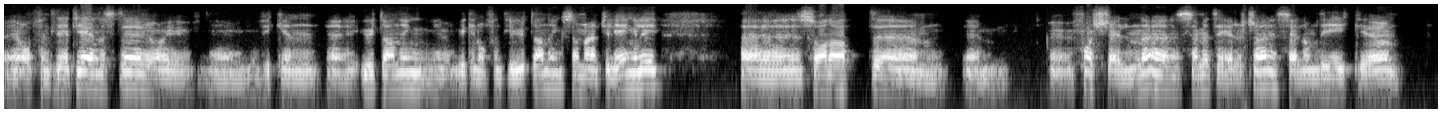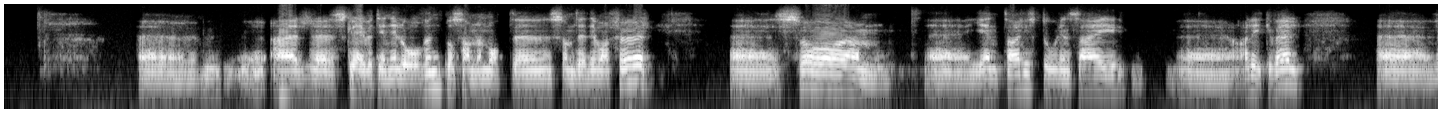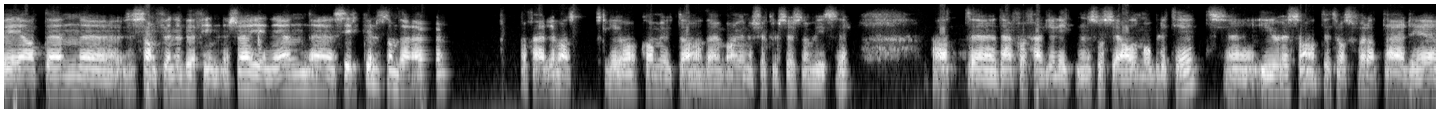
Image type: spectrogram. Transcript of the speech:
offentlige tjenester og hvilken utdanning, hvilken offentlig utdanning som er tilgjengelig. Sånn at forskjellene sementerer seg, selv om de ikke er skrevet inn i loven på samme måte som det de var før, så gjentar historien seg allikevel. Ved at den, samfunnet befinner seg inne i en sirkel som det er forferdelig vanskelig å komme ut av. Det er mange undersøkelser som viser at det er forferdelig liten sosial mobilitet i USA, til tross for at det er det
